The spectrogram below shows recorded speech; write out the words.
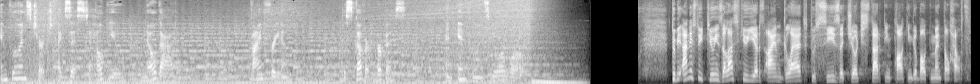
Influence Church exists to help you know God, find freedom, discover purpose, and influence your world. To be honest with you, in the last few years, I am glad to see the church starting talking about mental health.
